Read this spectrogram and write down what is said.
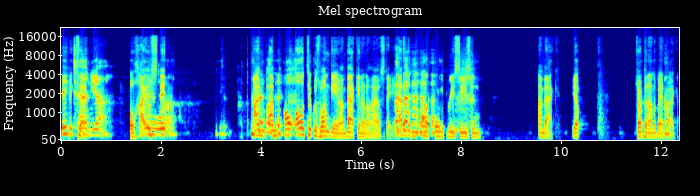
Big, Big 10, Ten. yeah. Ohio State. Iowa. I'm, I'm all, all it took was one game. I'm back in on Ohio State. Had them in the final four in the preseason. I'm back. Yep. Jumping on the bandwagon.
